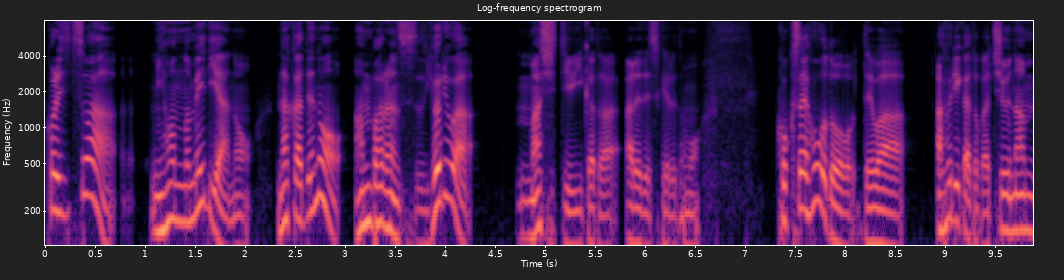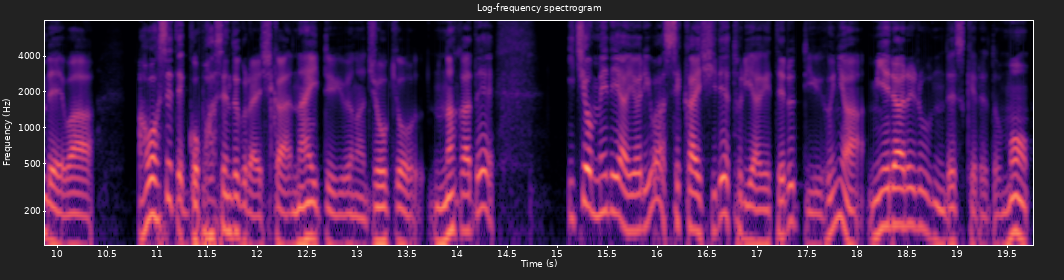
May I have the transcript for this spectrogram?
これ実は、日本のメディアの中でのアンバランスよりは、マシっていう言い方はあれですけれども、国際報道では、アフリカとか中南米は、合わせて5%ぐらいしかないというような状況の中で、一応メディアよりは世界史で取り上げてるっていうふうには見えられるんですけれども、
